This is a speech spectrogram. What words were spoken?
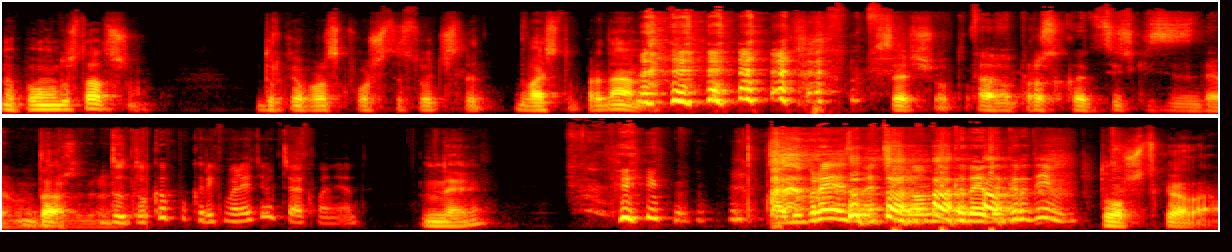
напълно достатъчно. Друг е въпрос, какво ще се случи след 20-то предаване. Все, защото... Това е въпрос, който всички си задаваме. Да. До тук покрихме ли ти очакванията? Не, А, добре, значи имаме къде да градим. Точно така, да.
